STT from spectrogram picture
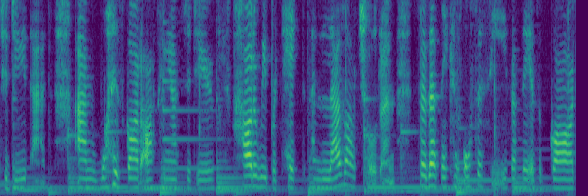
to do that. Um, what is God asking us to do? How do we protect and love our children so that they can also see that there is a God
